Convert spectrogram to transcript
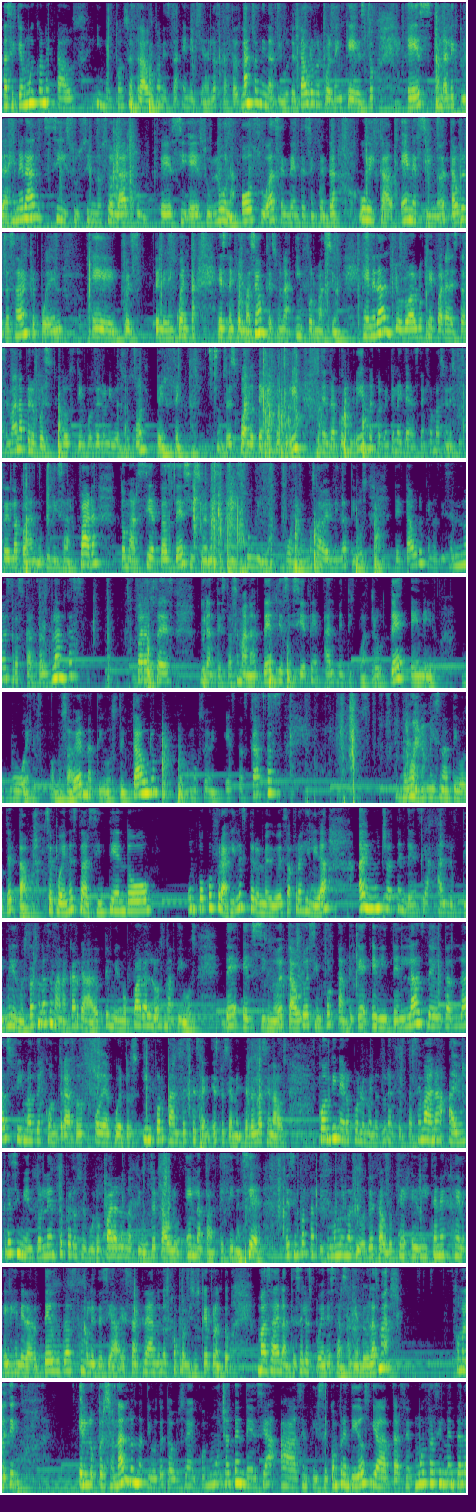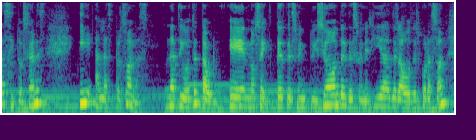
Así que muy conectados y muy concentrados con esta energía de las cartas blancas, mis nativos de Tauro. Recuerden que esto es una lectura general. Si su signo solar, su, eh, si, eh, su luna o su ascendente se encuentra ubicado en el signo de Tauro, ya saben que pueden eh, pues tener en cuenta esta información, que es una información general. Yo lo hablo que para esta semana, pero pues los tiempos del universo son perfectos. Entonces, cuando tenga que ocurrir, tendrá que ocurrir. Recuerden que la idea de esta información es que ustedes la puedan utilizar para tomar ciertas decisiones en su vida. Bueno, vamos a ver mis nativos de Tauro que nos dicen nuestras cartas blancas para ustedes durante esta semana del 17 al 24 de enero. Bueno, vamos a ver nativos de Tauro, cómo se ven estas cartas. Bueno, mis nativos de Tauro, se pueden estar sintiendo un poco frágiles, pero en medio de esa fragilidad hay mucha tendencia al optimismo. Esta es una semana cargada de optimismo para los nativos del signo de Tauro. Es importante que eviten las deudas, las firmas de contratos o de acuerdos importantes que estén especialmente relacionados con dinero, por lo menos durante esta semana, hay un crecimiento lento pero seguro para los nativos de Tauro en la parte financiera. Es importantísimo, mis nativos de Tauro, que eviten el, generar deudas, como les decía, estar creando unos compromisos que de pronto más adelante se les pueden estar saliendo de las manos. Como les digo, en lo personal, los nativos de Tauro se ven con mucha tendencia a sentirse comprendidos y adaptarse muy fácilmente a las situaciones y a las personas nativos de Tauro, eh, no sé, desde su intuición, desde su energía, desde la voz del corazón,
